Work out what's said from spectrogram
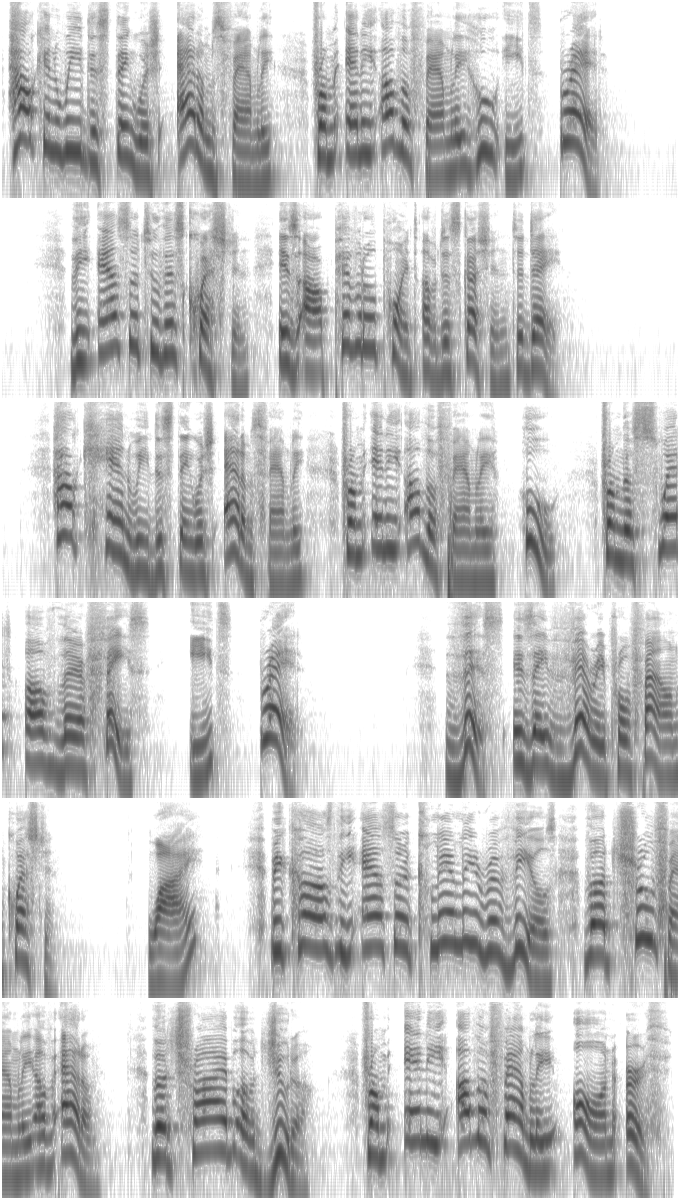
How can we distinguish Adam's family from any other family who eats bread? The answer to this question is our pivotal point of discussion today. How can we distinguish Adam's family from any other family who, from the sweat of their face, eats bread? This is a very profound question. Why? Because the answer clearly reveals the true family of Adam, the tribe of Judah, from any other family on earth.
